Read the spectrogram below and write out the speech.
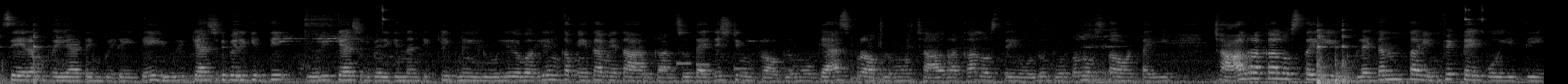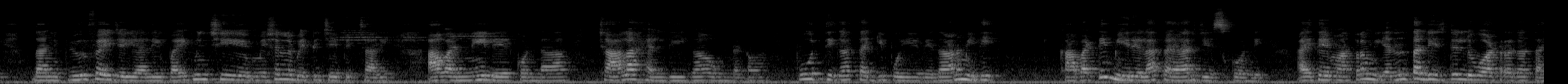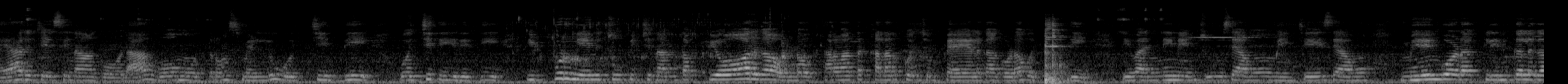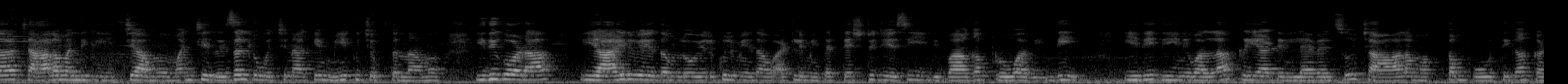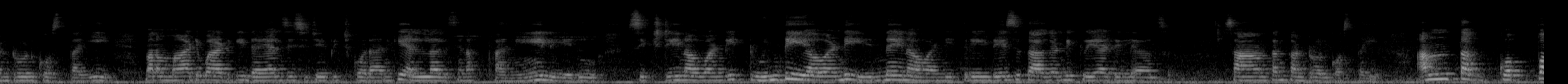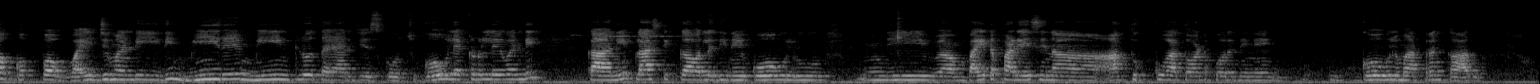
సీరం క్రియాటిన్ బిడ్ అయితే యూరిక్ యాసిడ్ పెరిగిద్ది. యూరిక్ యాసిడ్ పెరిగిందంటే కిడ్నీలు లివర్లు ఇంకా మిగతా మిగతా organs digesting problem gas problem చాలా రకాలు వస్తాయి. ఒళ్ళు దురదలు వస్తూ ఉంటాయి. చాలా రకాలు వస్తాయి. బ్లడ్ అంతా ఇన్ఫెక్ట్ అయిపోయిద్ది. దాన్ని ప్యూరిఫై చేయాలి. బయట నుంచి మిషన్లు పెట్టి చేపించాలి. అవన్నీ లేకుండా చాలా హెల్తీగా ఉండటం పూర్తిగా తగ్గిపోయే విధానం ఇది. కాబట్టి మీరు ఇలా తయారు చేసుకోండి. అయితే మాత్రం ఎంత డిజిటల్ వాటర్గా తయారు చేసినా కూడా గోమూత్రం స్మెల్ వచ్చిద్ది వచ్చి తీరిద్ది. ఇప్పుడు నేను చూపించినంత ప్యూర్గా ఉండవు. తర్వాత కలర్ కొంచెం పేలగా కూడా వచ్చింది ఇవన్నీ నేను చూసాము మేము చేసాము మేము కూడా క్లినికల్గా చాలామందికి ఇచ్చాము. మంచి రిజల్ట్ వచ్చినాకే మీకు చెప్తున్నాము. ఇది కూడా ఈ ఆయుర్వేదంలో ఎలుకల మీద వాటి మీద టెస్ట్ చేసి ఇది బాగా ప్రూవ్ అయింది. ఇది దీనివల్ల క్రియాటిన్ లెవెల్స్ చాలా మొత్తం పూర్తిగా కంట్రోల్కి వస్తాయి. మనం మాటి మాటికి డయాలసిస్ చేయించుకోవడానికి వెళ్ళాల్సిన పనే లేదు. సిక్స్టీన్ అవ్వండి ట్వంటీ అవ్వండి ఎన్నైనా అవ్వండి త్రీ డేస్ తాగండి క్రియాటిన్ లెవెల్స్ శాంతం కంట్రోల్కి వస్తాయి. అంత గొప్ప గొప్ప వైద్యం అండి ఇది. మీరే మీ ఇంట్లో తయారు చేసుకోవచ్చు. గోవులు ఎక్కడ లేవండి. కానీ ప్లాస్టిక్ కవర్లు తినే గోవులు ఈ బయట పడేసిన ఆ తుక్కు ఆ తోటకూర తినే గోవులు మాత్రం కాదు.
